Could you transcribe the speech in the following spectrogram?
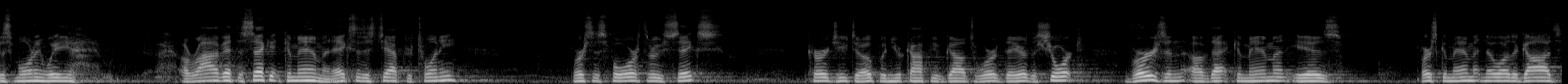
This morning we arrive at the second commandment, Exodus chapter 20, verses 4 through 6. Encourage you to open your copy of God's Word there. The short version of that commandment is first commandment, no other gods.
